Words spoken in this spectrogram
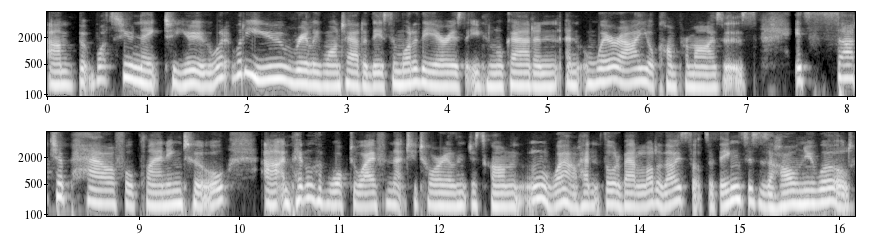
um, but what's unique to you? What, what do you really want out of this and what are the areas that you can look at and, and where are your compromises? It's such a powerful planning tool uh, and people have walked away from that tutorial and just gone oh, wow, hadn't thought about a lot of those sorts of things. This is a whole new world.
